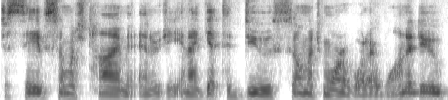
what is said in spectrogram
just saves so much time and energy, and I get to do so much more of what I want to do,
